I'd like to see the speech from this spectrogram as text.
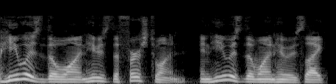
he was the one, he was the first one, and he was the one who was like,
